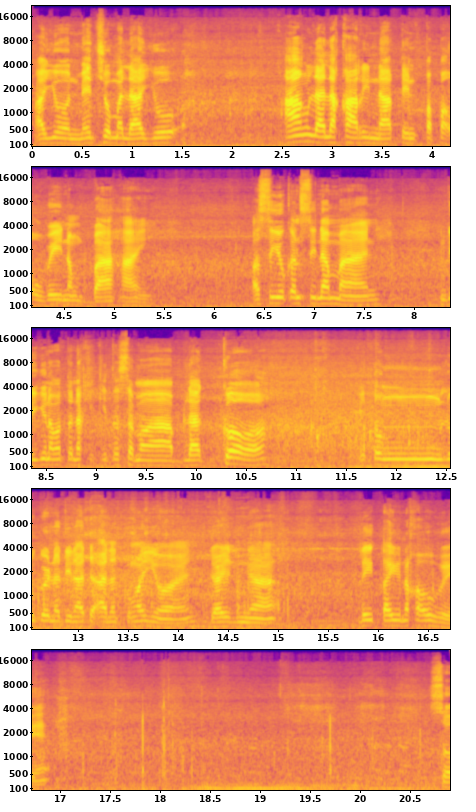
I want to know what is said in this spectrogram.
ayun medyo malayo ang lalakarin natin papauwi ng bahay. As you can see naman hindi nyo naman to nakikita sa mga vlog ko itong lugar na dinadaanan ko ngayon dahil nga late tayo nakauwi. So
